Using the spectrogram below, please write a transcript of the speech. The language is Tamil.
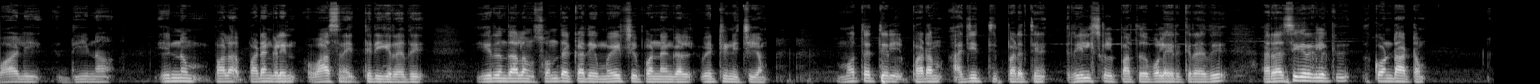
வாலி தீனா இன்னும் பல படங்களின் வாசனை தெரிகிறது. இருந்தாலும் சொந்த கதை முயற்சி பண்ணுங்கள் வெற்றி நிச்சயம். மொத்தத்தில் படம் அஜித் படத்தின் ரீல்ஸ்கள் பார்த்தது போல இருக்கிறது. ரசிகர்களுக்கு கொண்டாட்டம்.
